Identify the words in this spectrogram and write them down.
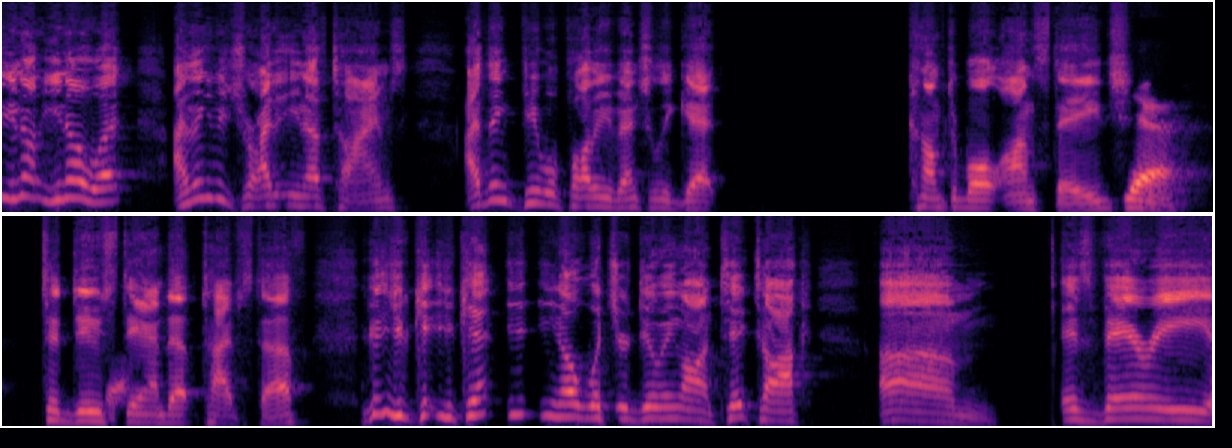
You know, you know what? I think if you tried it enough times, I think people probably eventually get comfortable on stage. Yeah. to do stand up type stuff. You you can't, you can't, you, you know, what you're doing on TikTok um, is very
